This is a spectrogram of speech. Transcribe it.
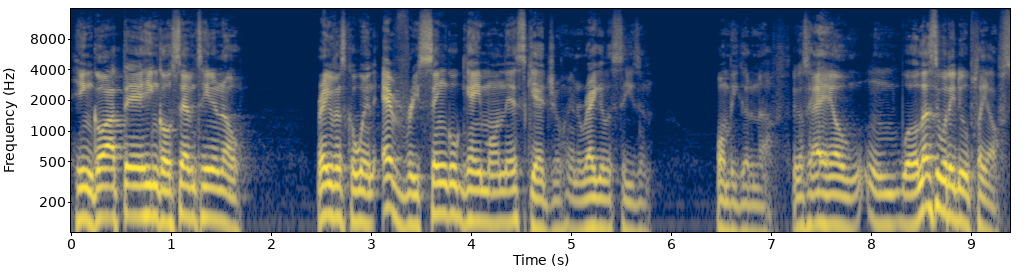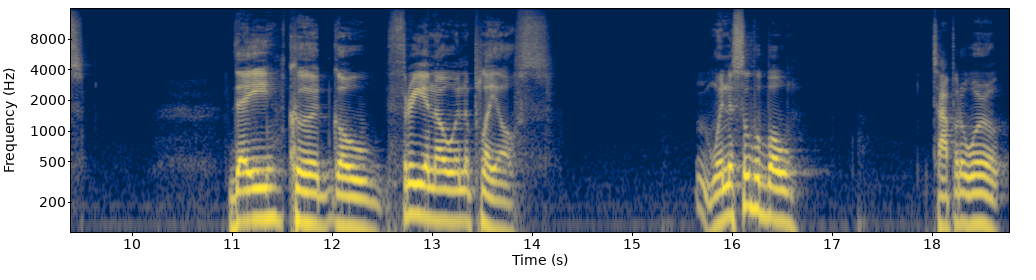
He can go out there, he can go 17 and 0. Ravens could win every single game on their schedule in the regular season. Won't be good enough. They're to say, hey, oh, well, let's see what they do in playoffs. They could go 3 and 0 in the playoffs, win the Super Bowl, top of the world.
